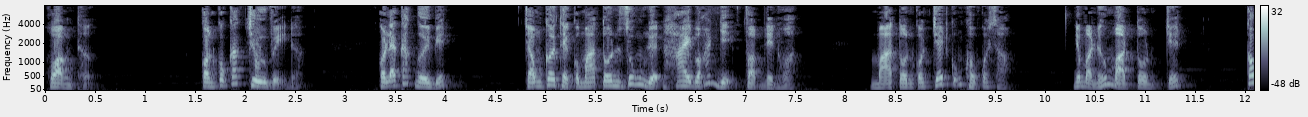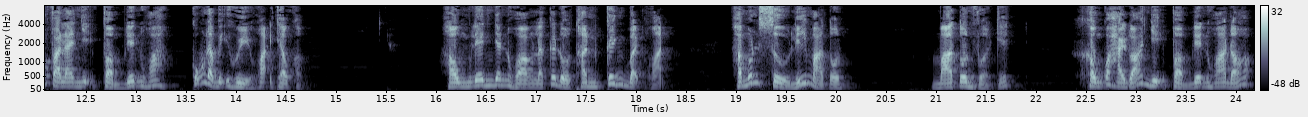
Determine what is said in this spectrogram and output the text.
Hoàng thượng, còn có các chư vị nữa. Có lẽ các người biết, trong cơ thể của Ma Tôn dung luyện hai đóa nhị phẩm liên hoa. Ma Tôn có chết cũng không có sao. Nhưng mà nếu Ma Tôn chết, có phải là nhị phẩm liên hoa cũng là bị hủy hoại theo không? Hồng Liên Nhân Hoàng là cái đồ thần kinh bệnh hoạn. Hắn muốn xử lý Ma Tôn. Ma Tôn vừa chết. Không có hai đóa nhị phẩm liên hoa đó.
